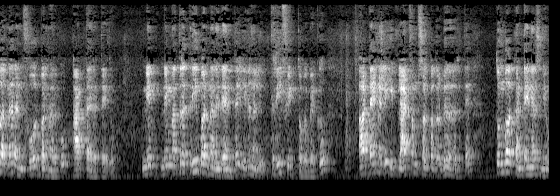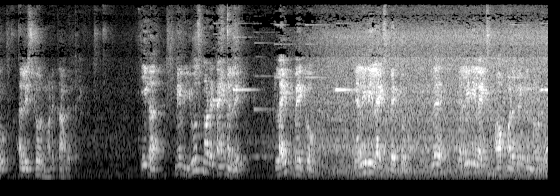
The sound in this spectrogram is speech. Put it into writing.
ಬರ್ನರ್ ಅಂಡ್ ಫೋರ್ ಬರ್ನರ್ಗೂ ಆಗ್ತಾ ಇರುತ್ತೆ ಇದು. ನಿಮ್, ನಿಮ್ಮ ಹತ್ರ ತ್ರೀ ಬರ್ನರ್ ಇದೆ ಅಂತ ಇದನ್ನಲ್ಲಿ ತ್ರೀ ಫೀಟ್ ತಗೋಬೇಕು. ಆ ಟೈಮಲ್ಲಿ ಈ ಪ್ಲಾಟ್ಫಾರ್ಮ್ ಸ್ವಲ್ಪ ದೊಡ್ಡದಿರುತ್ತೆ ತುಂಬಾ ಕಂಟೈನರ್ಸ್ ನೀವು ಅಲ್ಲಿ ಸ್ಟೋರ್ ಆಗುತ್ತೆ. ಈಗ ನೀವು ಯೂಸ್ ಮಾಡೋ ಟೈಮಲ್ಲಿ ಲೈಟ್ ಬೇಕು. ಎಲ್ ಇ ಡಿ ಲೈಟ್ಸ್ ಬೇಕು. L E D lights off ಮಾಡಬೇಕು ನೋಡಿದ್ರೆ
